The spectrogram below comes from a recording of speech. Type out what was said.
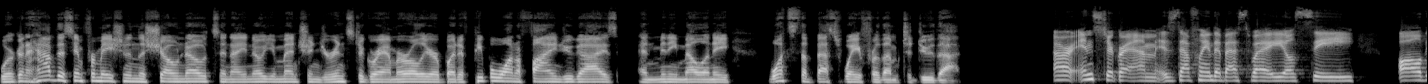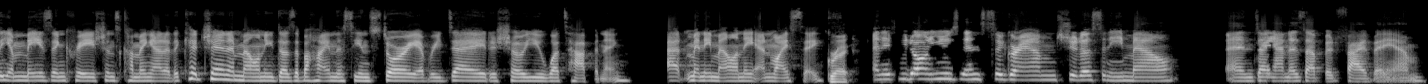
We're going to have this information in the show notes. And I know you mentioned your Instagram earlier, but if people want to find you guys and Mini Melanie, what's the best way for them to do that? Our Instagram is definitely the best way. You'll see all the amazing creations coming out of the kitchen, and Melanie does a behind the scenes story every day to show you what's happening at Mini Melanie NYC. Great. And if you don't use Instagram, shoot us an email, and Diana's up at 5 a.m.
